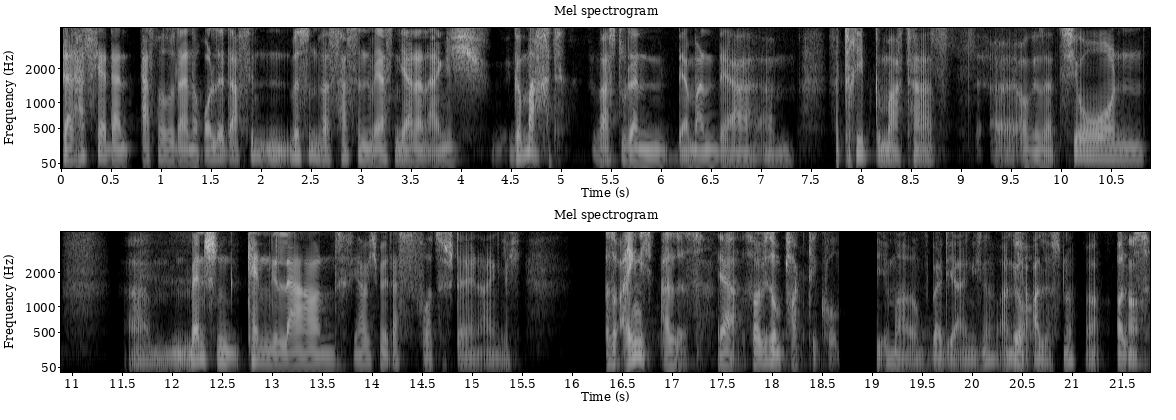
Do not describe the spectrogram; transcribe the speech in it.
Dann hast du ja dann erstmal so deine Rolle da finden müssen. Was hast du im ersten Jahr dann eigentlich gemacht? Warst du dann der Mann, der ähm, Vertrieb gemacht hast, äh, Organisation, ähm, Menschen kennengelernt? Wie habe ich mir das vorzustellen eigentlich? Also eigentlich alles. Ja, Das war wie so ein Praktikum. wie immer irgendwie bei dir eigentlich, ne? Eigentlich Ja. alles, ne? Ja. Alles.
